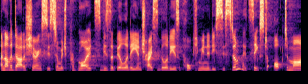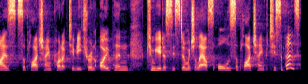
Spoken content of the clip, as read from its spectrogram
Another data sharing system which promotes visibility and traceability is a port community system. It seeks to optimise supply chain productivity through an open commuter system which allows all the supply chain participants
